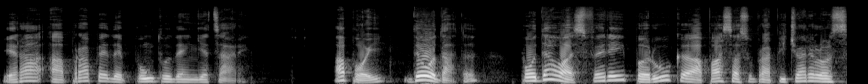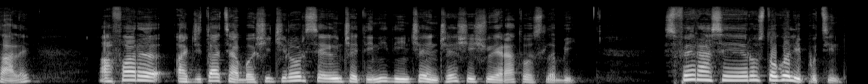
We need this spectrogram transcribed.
era aproape de punctul de înghețare. Apoi, deodată, podeaua sferei păru că apasă asupra picioarelor sale – Afară, agitația bășicilor se încetini din ce în ce și șuieratul slăbi. Sfera se rostogoli puțin.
